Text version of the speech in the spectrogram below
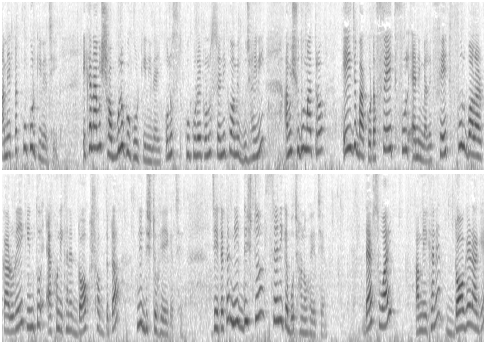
আমি একটা কুকুর কিনেছি। এখানে আমি সবগুলো কুকুর কিনি নাই। কোনো কুকুরের কোনো শ্রেণীকেও আমি বুঝাইনি। আমি শুধুমাত্র এই যে বাক্যটা ফেথফুল অ্যানিম্যাল ফেথফুল বলার কারণেই কিন্তু এখন এখানে ডগ শব্দটা নির্দিষ্ট হয়ে গেছে। যে এটা একটা নির্দিষ্ট শ্রেণীকে বোঝানো হয়েছে। দ্যাটস ওয়াই আমি এখানে ডগের আগে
